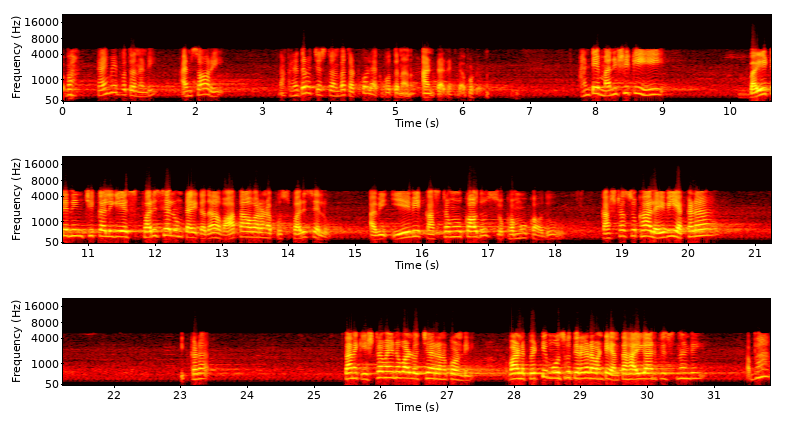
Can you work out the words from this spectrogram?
అబ్బా టైం అయిపోతానండి ఐఎమ్ సారీ నాకు నిద్ర వచ్చేస్తాను బా తట్టుకోలేకపోతున్నాను అంటాడండి అప్పుడు. అంటే మనిషికి బయట నుంచి కలిగే స్పరిశలు ఉంటాయి కదా వాతావరణపు స్పరిశలు. అవి ఏవి కష్టము కాదు సుఖము కాదు. కష్ట సుఖాలు ఏవి ఎక్కడ? ఇక్కడ. తనకి ఇష్టమైన వాళ్ళు వచ్చారనుకోండి వాళ్ళు పెట్టి మోసుకు తిరగడం అంటే ఎంత హాయిగా అనిపిస్తుందండి? అబ్బా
